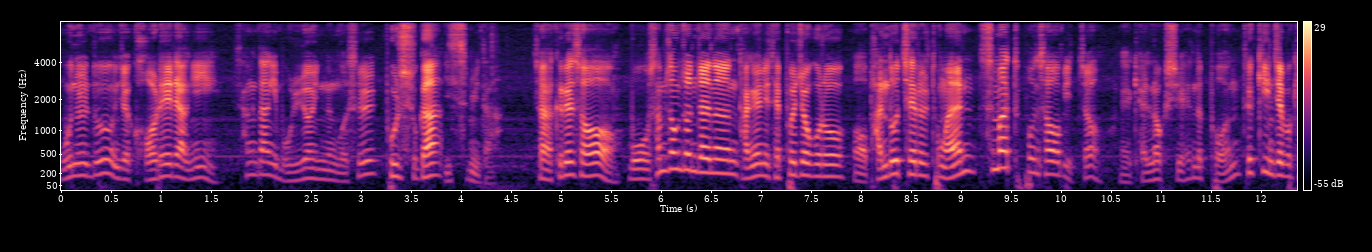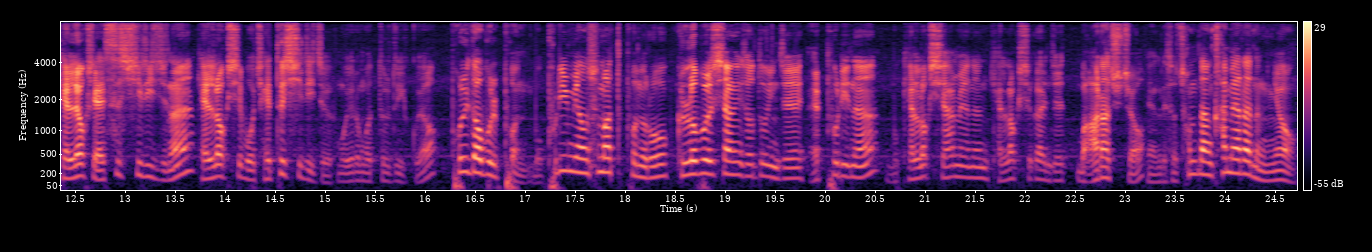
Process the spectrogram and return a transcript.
오늘도 이제 거래량이 상당히 몰려 있는 것을 볼 수가 있습니다. 자, 그래서 뭐 삼성전자는 당연히 대표적으로 어, 반도체를 통한 스마트폰 사업이 있죠. 예, 갤럭시 핸드폰. 특히 이제 뭐 갤럭시 S 시리즈나 갤럭시 뭐 Z 시리즈 뭐 이런 것들도 있고요. 폴더블 폰, 뭐 프리미엄 스마트폰으로 글로벌 시장에서도 이제 애플이나 뭐 갤럭시 하면은 갤럭시가 이제 뭐 알아주죠. 예, 그래서 첨단 카메라 능력,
